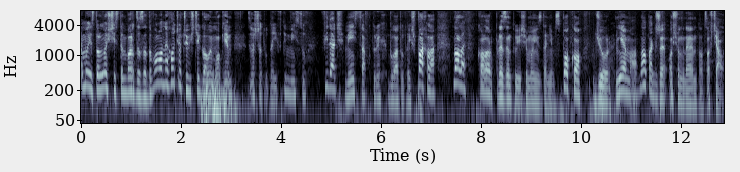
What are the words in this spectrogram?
Na moje zdolności jestem bardzo zadowolony, choć oczywiście gołym okiem, zwłaszcza tutaj w tym miejscu, widać miejsca, w których była tutaj szpachla, no ale kolor prezentuje się moim zdaniem spoko, dziur nie ma, no także osiągnąłem to, co chciałem.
